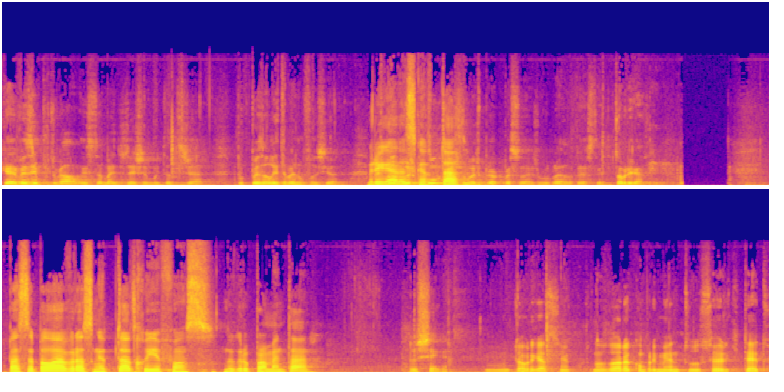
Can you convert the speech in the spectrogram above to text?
Cada vez em Portugal, isso também nos deixa muito a desejar, porque depois ali também não funciona. Obrigada, Sr. Deputado. as suas preocupações, o problema do PSD. Muito obrigado. Passa a palavra ao Sr. Deputado Rui Afonso, do Grupo Parlamentar do Chega. Muito obrigado, Sr. Coordenadora. Cumprimento o Sr. Arquiteto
